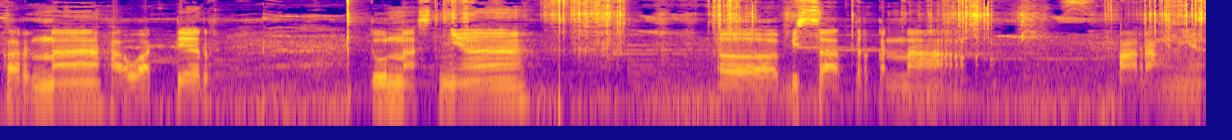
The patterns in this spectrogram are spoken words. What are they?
karena khawatir tunasnya uh, bisa terkena parangnya.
